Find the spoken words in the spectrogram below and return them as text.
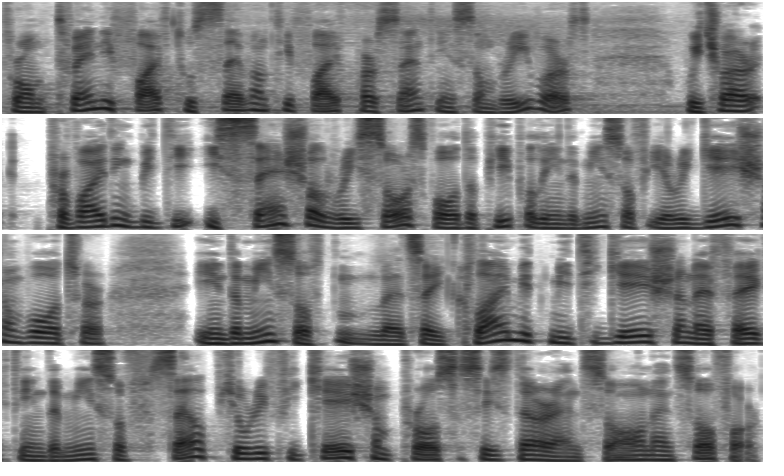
from 25 to 75% in some rivers which are providing with the essential resource for the people in the means of irrigation water, in the means of, let's say, climate mitigation effect, in the means of self purification processes there, and so on and so forth.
